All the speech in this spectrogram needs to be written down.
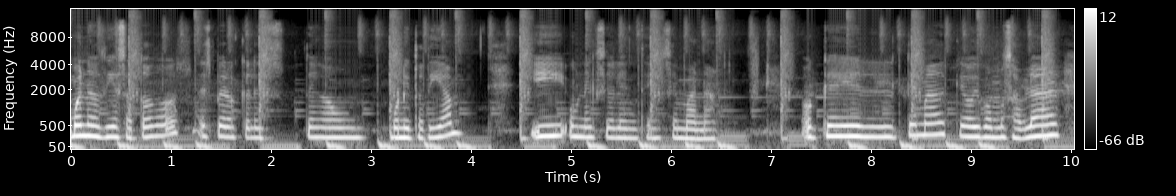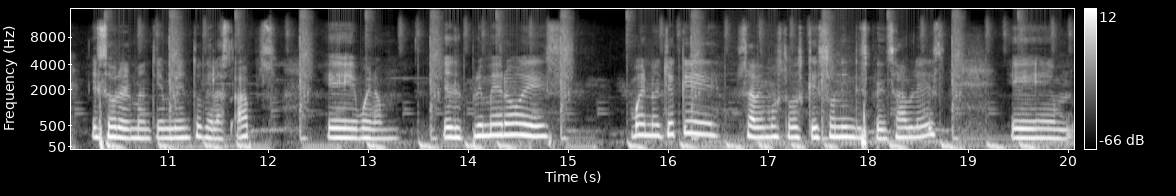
Buenos días a todos, espero que les tenga un bonito día y una excelente semana. Ok, el tema que hoy vamos a hablar es sobre el mantenimiento de las apps. Eh, bueno, el primero es, bueno, ya que sabemos todos que son indispensables eh,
